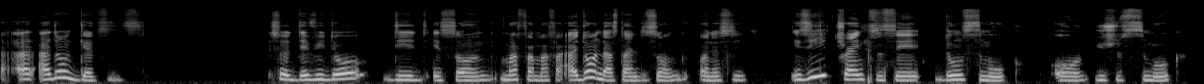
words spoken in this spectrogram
I I don't get it so Davido did a song, Mafa Mafa. I don't understand the song, honestly. Is he trying to say don't smoke or you should smoke?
